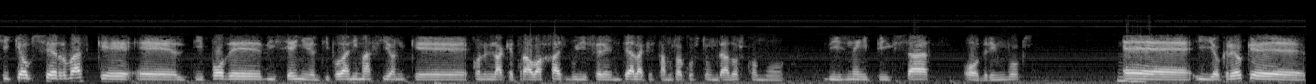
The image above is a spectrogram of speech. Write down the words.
sí que observas que eh, el tipo de diseño y el tipo de animación que con la que trabaja es muy diferente a la que estamos acostumbrados como Disney, Pixar o DreamWorks. Eh, y yo creo que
